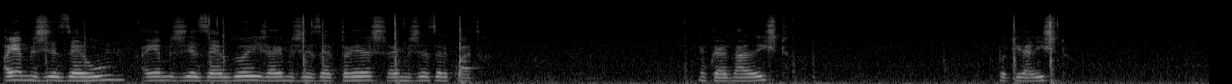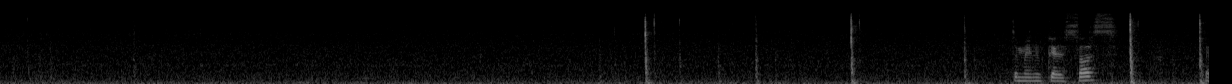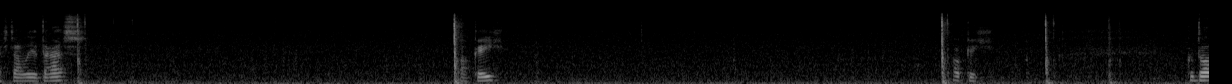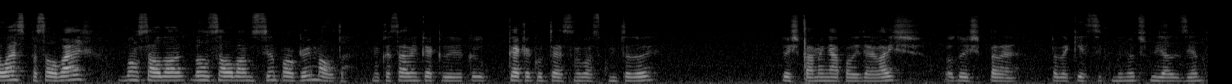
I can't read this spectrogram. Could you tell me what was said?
AMG01 AMG02 AMG03 AMG04 não quero nada disto Vou tirar isto. Também não quero source. Já está ali atrás. Ok. Ok. Ctrl S para salvar. Vão, salvar, vão salvando sempre, ok malta. Nunca sabem o que é que, o que, é que acontece no vosso computador. Deixo para amanhã para ali abaixo. Ou deixo para, para daqui a 5 minutos, melhor dizendo.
